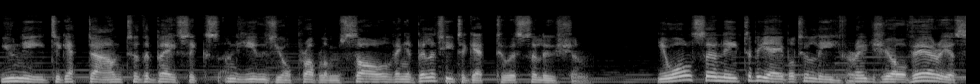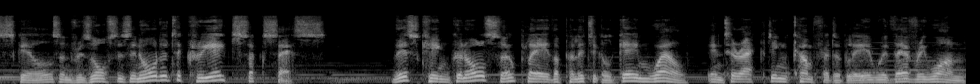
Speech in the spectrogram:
You need to get down to the basics and use your problem-solving ability to get to a solution. You also need to be able to leverage your various skills and resources in order to create success. This king can also play the political game well, interacting comfortably with everyone,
